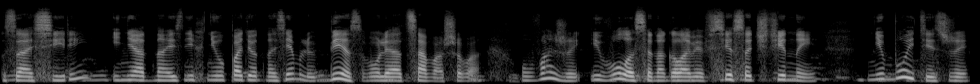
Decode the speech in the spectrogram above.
за Ассирий, и ни одна из них не упадет на землю без воли Отца вашего? У вас же и волосы на голове все сочтены. Не бойтесь же,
